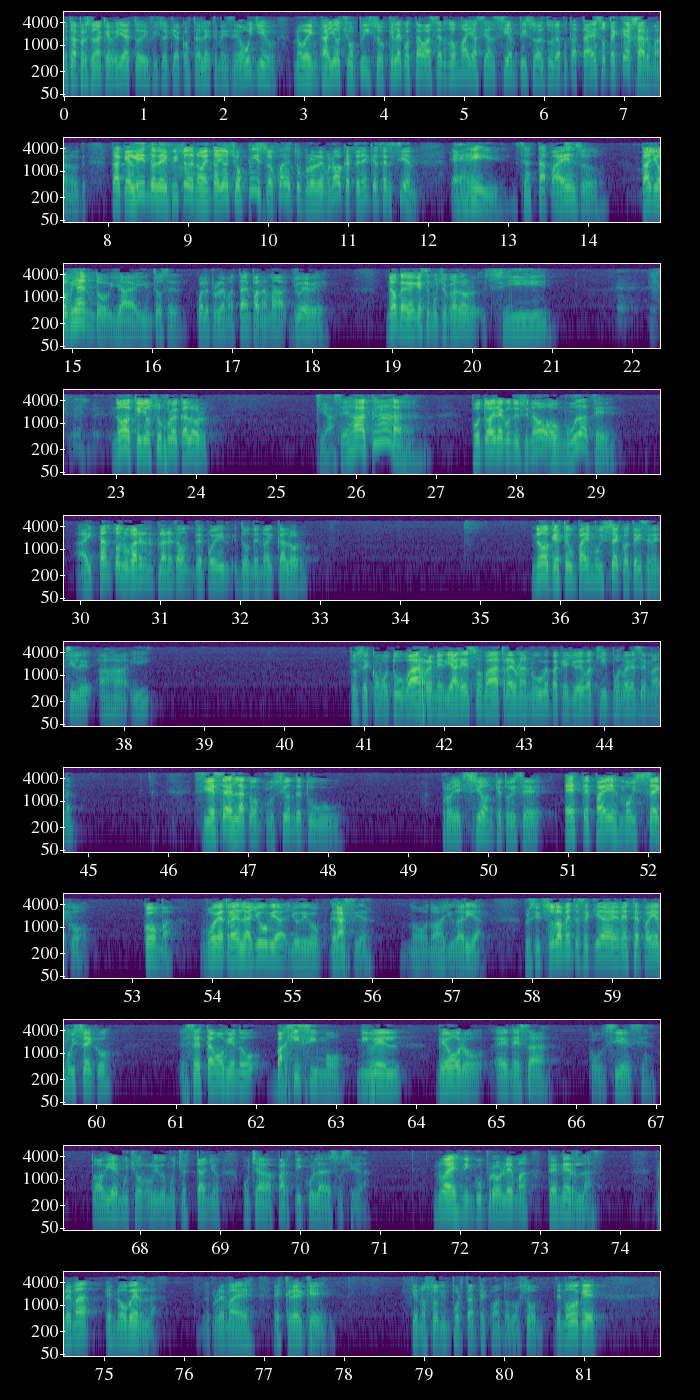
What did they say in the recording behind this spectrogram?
Esta persona que veía estos edificios aquí a Costa del Este me dice, oye, 98 pisos, ¿qué le costaba hacer dos más y hacían 100 pisos de altura? Puta, hasta eso te queja, hermano. Está qué lindo el edificio de 98 pisos, ¿cuál es tu problema? No, que tenían que ser 100. ¡Ey! Se hasta para eso. Está lloviendo. Y, y entonces, ¿cuál es el problema? Está en Panamá, llueve. No, me que hace mucho calor. Sí. No, es que yo sufro de calor. ¿Qué haces acá? Pon tu aire acondicionado o múdate. Hay tantos lugares en el planeta donde puedes ir donde no hay calor. No, que este es un país muy seco, te dicen en Chile. Ajá, ¿y? Entonces, ¿cómo tú vas a remediar eso? ¿Vas a traer una nube para que llueva aquí por varias semanas? Si esa es la conclusión de tu proyección, que tú dices, este país es muy seco, coma, voy a traer la lluvia, yo digo, gracias, no, nos ayudaría. Pero si solamente se queda en este país muy seco, estamos viendo bajísimo nivel de oro en esa conciencia. Todavía hay mucho ruido, mucho estaño, mucha partícula de suciedad. No es ningún problema tenerlas. El problema es no verlas. El problema es, creer que, que no son importantes cuando lo son. De modo que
